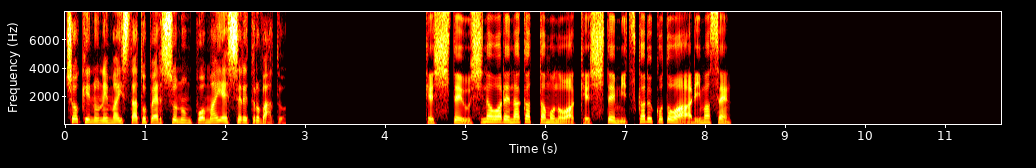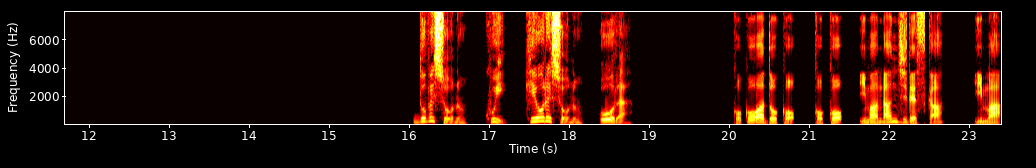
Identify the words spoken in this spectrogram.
Ciò che non è mai stato perso non può mai essere trovato. 決して失われなかったものは決して見つかることはありません。Dove sono? Qui. Che ore sono? Ora. ここはどこここ、今何時ですか？今。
